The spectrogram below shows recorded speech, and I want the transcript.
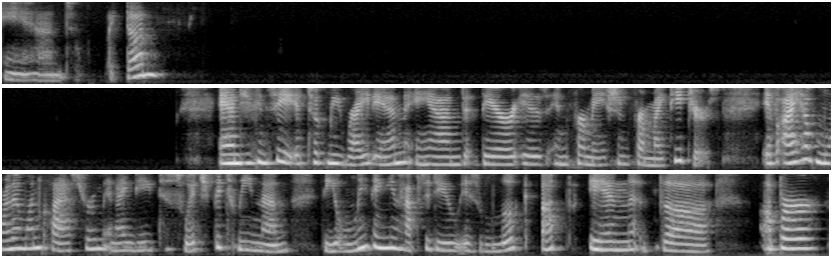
And click done. And you can see it took me right in and there is information from my teachers. If I have more than one classroom and I need to switch between them, the only thing you have to do is look up in the upper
